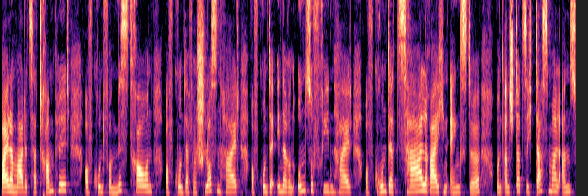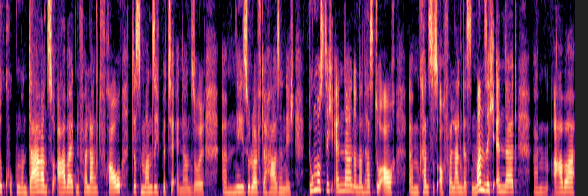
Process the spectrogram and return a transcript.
beider Male zertrampelt aufgrund von Misstrauen, aufgrund der Verschlossenheit, aufgrund der inneren Unzufriedenheit, aufgrund der zahlreichen Ängste. Und anstatt sich das mal anzugucken und daran zu arbeiten, verlangt Frau, dass man sich bitte ändern soll. Ähm, nee, so läuft der Hase nicht. Du musst dich ändern und dann hast du auch, ähm, kannst du es auch verlangen, dass ein Mann sich ändert. Ähm, aber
